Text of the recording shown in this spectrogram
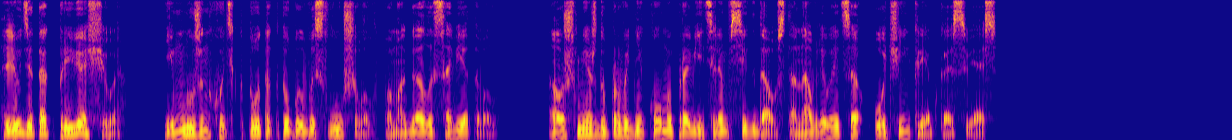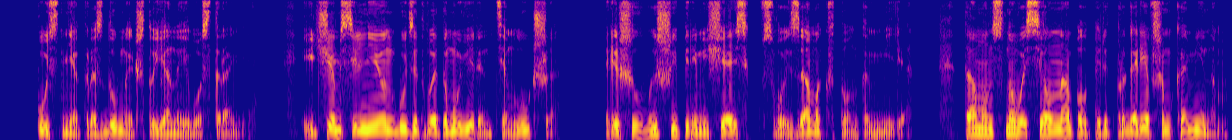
Люди так привязчивы. Им нужен хоть кто-то, кто бы выслушивал, помогал и советовал. А уж между проводником и правителем всегда устанавливается очень крепкая связь. Пусть Некрас думает, что я на его стороне. И чем сильнее он будет в этом уверен, тем лучше. Решил Высший, перемещаясь в свой замок в тонком мире. Там он снова сел на пол перед прогоревшим камином,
